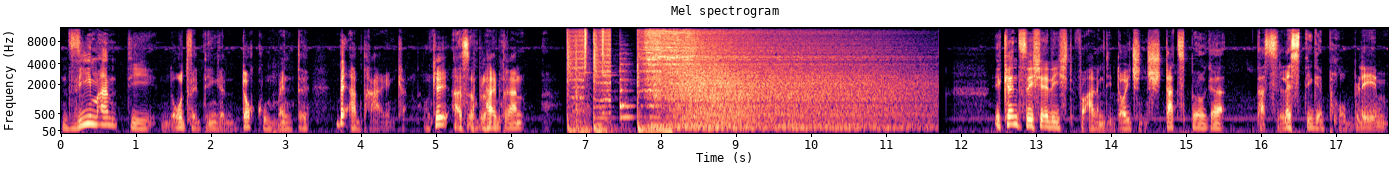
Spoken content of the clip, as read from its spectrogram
wie man die notwendigen Dokumente beantragen kann. Okay, also bleibt dran. Ihr kennt sicherlich vor allem die deutschen Staatsbürger das lästige Problem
